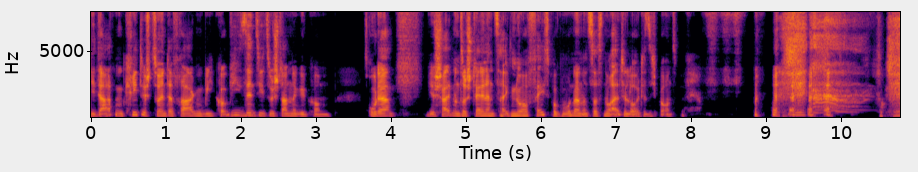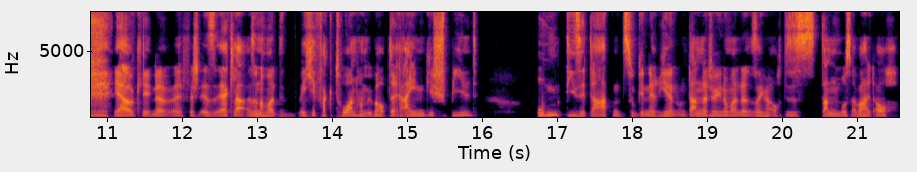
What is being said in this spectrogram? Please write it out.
die Daten kritisch zu hinterfragen, wie, wie sind sie zustande gekommen. Oder wir schalten unsere Stellenanzeigen nur auf Facebook, wundern uns, dass nur alte Leute sich bei uns bewerben. ja, okay, ne? Also, ja klar. Also nochmal, welche Faktoren haben überhaupt reingespielt, um diese Daten zu generieren? Und dann natürlich nochmal, ne, sag ich mal, auch dieses, dann muss aber halt auch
